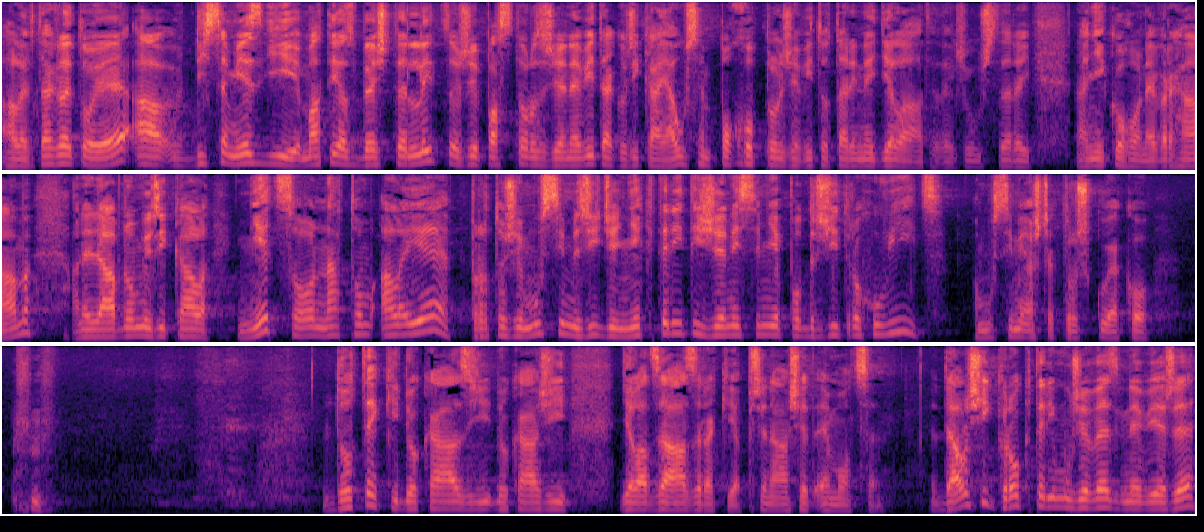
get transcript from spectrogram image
ale takhle to je. A když sem jezdí Matias Beštedli, což je pastor z Ženevy, tak říká, já už jsem pochopil, že vy to tady neděláte, takže už tady na nikoho nevrhám. A nedávno mi říkal, něco na tom ale je, protože musím říct, že některé ty ženy si mě podrží trochu víc. A musím je až tak trošku jako... Doteky dokáží, dokáží dělat zázraky a přenášet emoce. Další krok, který může vést k nevěře,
